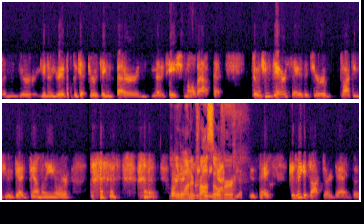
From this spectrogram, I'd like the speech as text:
and you're you know you're able to get through things better and meditation all that. But don't you dare say that you're talking to your dead family or or You cross over. to should say. Because we could talk to our dead, but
